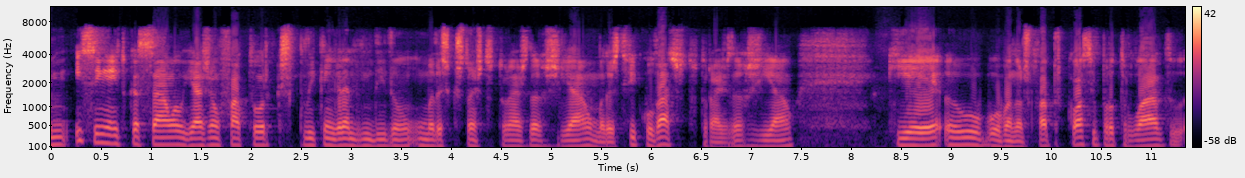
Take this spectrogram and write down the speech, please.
Um, e sim, a educação, aliás, é um fator que explica em grande medida uma das questões estruturais da região, uma das dificuldades estruturais da região que é o, o abandono escolar precoce e, por outro lado,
